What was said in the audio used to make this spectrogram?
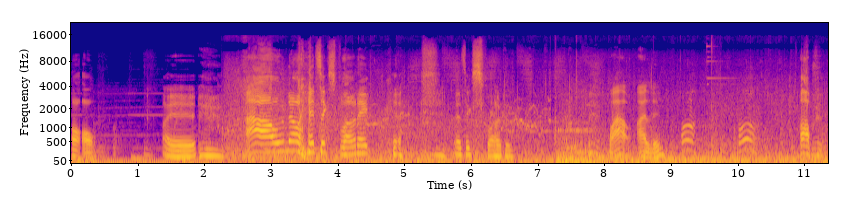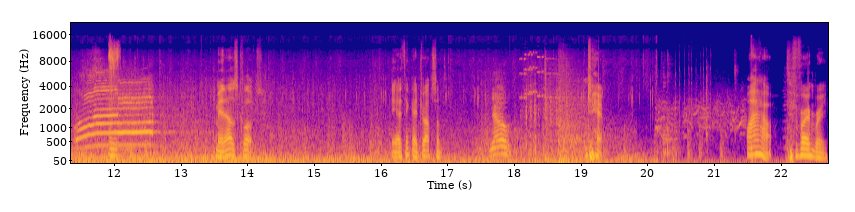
Uh-oh. I... Oh, no, it's exploding. it's exploding. Wow, I lived. Oh, oh, Oh, oh! man, that was close. Yeah, I think I dropped something. No. Damn. Wow, the frame rate.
